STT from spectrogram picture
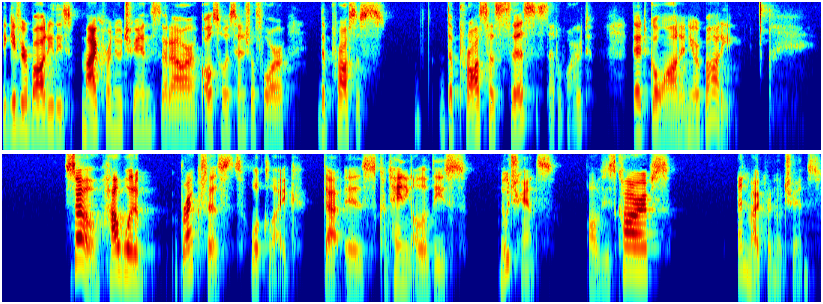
They give your body these micronutrients that are also essential for the process the processes is that a word that go on in your body. So, how would a breakfast look like? that is containing all of these nutrients, all of these carbs and micronutrients.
